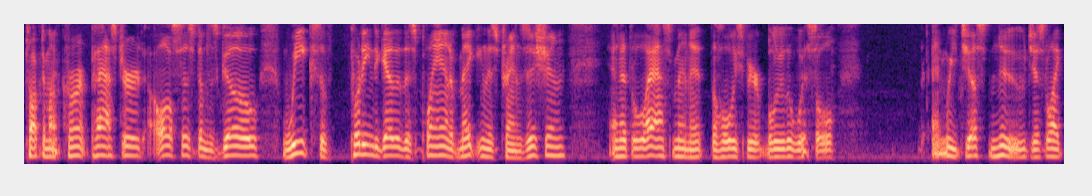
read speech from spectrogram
talk to my current pastor all systems go. Weeks of putting together this plan of making this transition. And at the last minute, the Holy Spirit blew the whistle, and we just knew, just like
